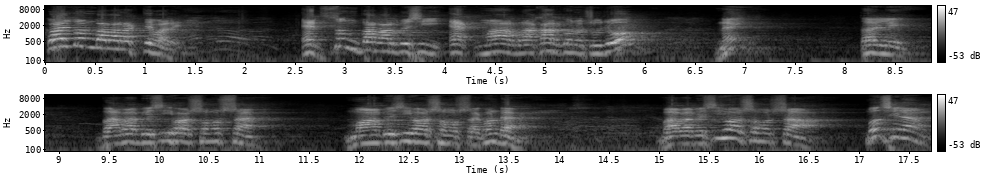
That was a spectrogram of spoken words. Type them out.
কয়জন বাবা রাখতে পারে? একজন বাবার বেশি, এক মার রাখার কোনো সুযোগ নেই। তাহলে বাবা বেশি হওয়ার সমস্যা, মা বেশি হওয়ার সমস্যা, কোনটা? বাবা বেশি হওয়ার সমস্যা। বলছিলাম,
